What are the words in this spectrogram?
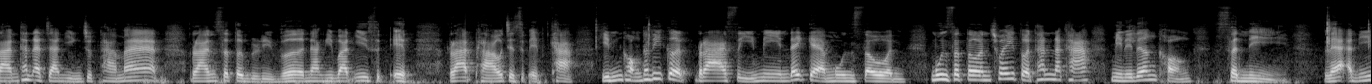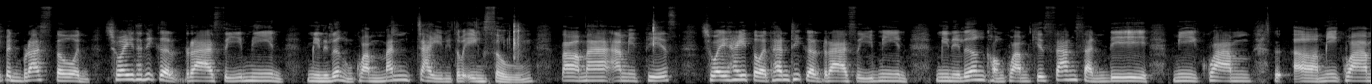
ร้านท่านอาจารย์หญิงจุธามาศร้านสตนบริเวอร์ นางนิวัฒน์21 ราดพร้าว71 ค่ะ หินของท่านที่เกิดราศีมีนได้แก่มูลสโตนมูลสโตนช่วยตัวท่านนะคะ มีในเรื่องของเสน่ห์ และอันนี้เป็นบรัสโตนช่วยท่านที่เกิดราศีมีน มีในเรื่องของความมั่นใจในตัวเองสูง ต่อมาอะมิทิสช่วยให้ตัวท่านที่เกิดราศีมีน มีในเรื่องของความคิดสร้างสรรค์ดี มีความมีความ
